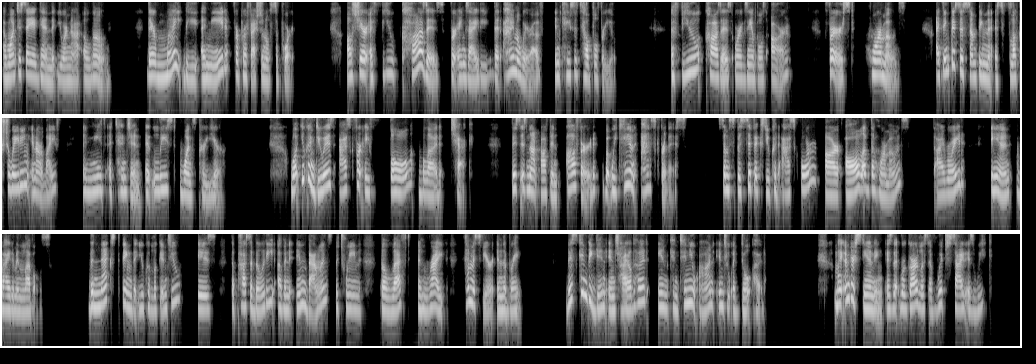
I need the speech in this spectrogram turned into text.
I want to say again that you are not alone. There might be a need for professional support. I'll share a few causes for anxiety that I'm aware of in case it's helpful for you. A few causes or examples are first, hormones. I think this is something that is fluctuating in our life and needs attention at least once per year. What you can do is ask for a full blood check. This is not often offered, but we can ask for this. Some specifics you could ask for are all of the hormones, thyroid, and vitamin levels. The next thing that you could look into is the possibility of an imbalance between the left and right hemisphere in the brain. This can begin in childhood and continue on into adulthood. My understanding is that regardless of which side is weak,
